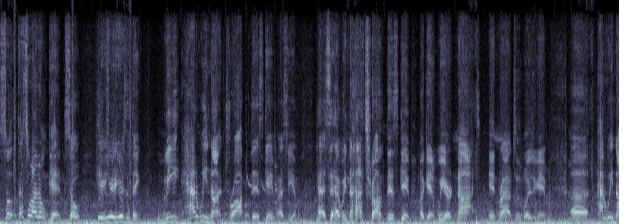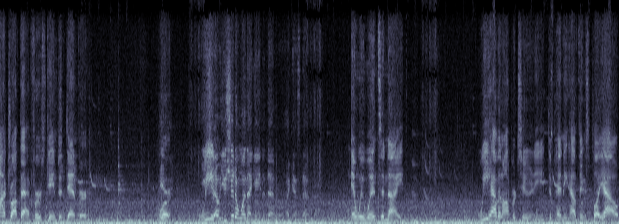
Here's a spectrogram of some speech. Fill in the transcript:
so that's what i don't get so here, here here's the thing we had we not dropped this game i see him has had we not dropped this game again we are not en route to the blazer game. Uh had we not dropped that first game to denver we're You we should've- you should have won that game to Denver against Denver. and we win tonight. We have an opportunity depending how things play out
